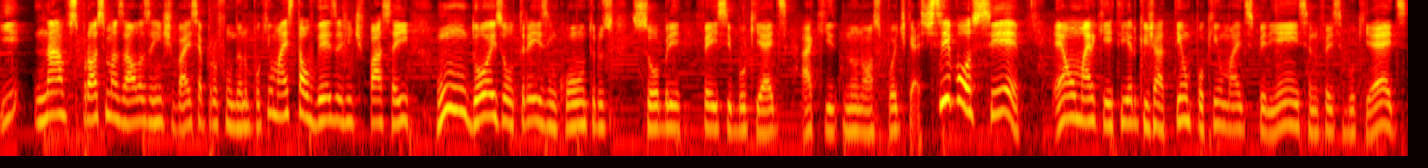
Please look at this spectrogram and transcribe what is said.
e nas próximas aulas a gente vai se aprofundando um pouquinho mais, talvez a gente faça aí um, dois ou três encontros sobre Facebook Ads aqui no nosso podcast. Se você é um marqueteiro que já tem um pouquinho mais de experiência no Facebook Ads,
